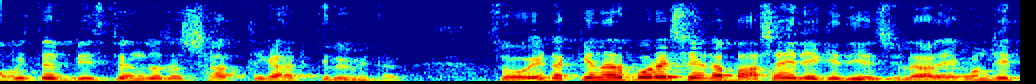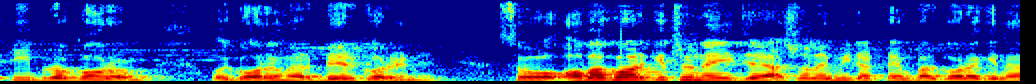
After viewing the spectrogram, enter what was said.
অফিসের ডিস্টেন্স হচ্ছে সাত থেকে আট কিলোমিটার সো এটা কেনার পরে সে এটা বাসায় রেখে দিয়েছিল। আর এখন যে তীব্র গরম, ওই গরম আর বের করেনি। সো অবাক হওয়ার কিছু নেই যে আসলে মিটার টেম্পার করা কিনা।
